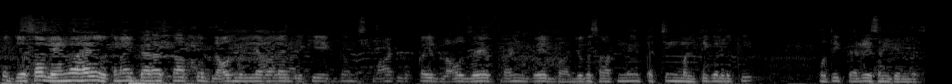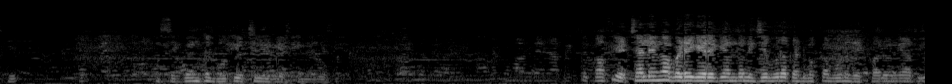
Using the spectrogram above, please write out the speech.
तो जैसा लहंगा है, उतना ही प्यारा इसका आपको ब्लाउज मिलने वाला है। देखिए, एकदम स्मार्ट लुक का ये ब्लाउज है फ्रंट बैक बाजू के साथ में टचिंग मल्टी कलर की, बहुत ही प्यारे रेशम के अंदर इसकी। सीक्वेंस तो बहुत ही अच्छी लगी इसके अंदर तो काफ़ी अच्छा लहंगा बड़े घेरे के अंदर नीचे पूरा कटबक का बॉर्डर देख पा रहे होंगे आप ये।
